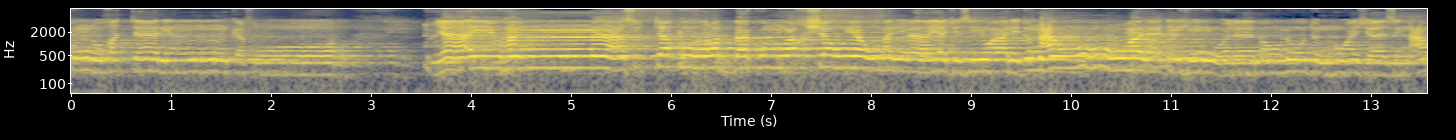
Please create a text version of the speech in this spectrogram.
كل ختار كفور. يا أيها الناس اتقوا ربكم واخشوا يوما لا يجزي والد عن ولده ولا مولود هو جاز عن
